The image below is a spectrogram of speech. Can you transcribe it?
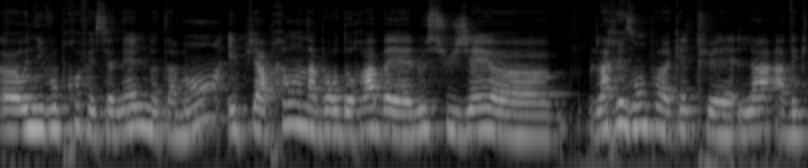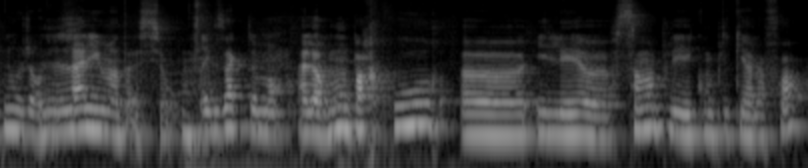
euh, au niveau professionnel notamment. Et puis après, on abordera ben, le sujet, euh, la raison pour laquelle tu es là avec nous aujourd'hui. L'alimentation. Exactement. Alors, mon parcours, il est simple et compliqué à la fois.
